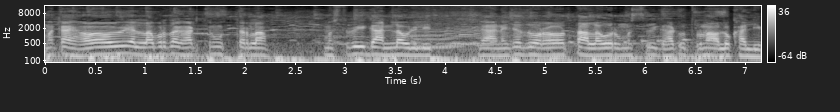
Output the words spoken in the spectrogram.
मग काय हळूहळू यल्लापूरचा घाट तिथून उतरला. मस्तपैकी गाणी लावलेली गाण्याच्या जोरावर तालावर मस्तपैकी घाट उतरून आलो खाली.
